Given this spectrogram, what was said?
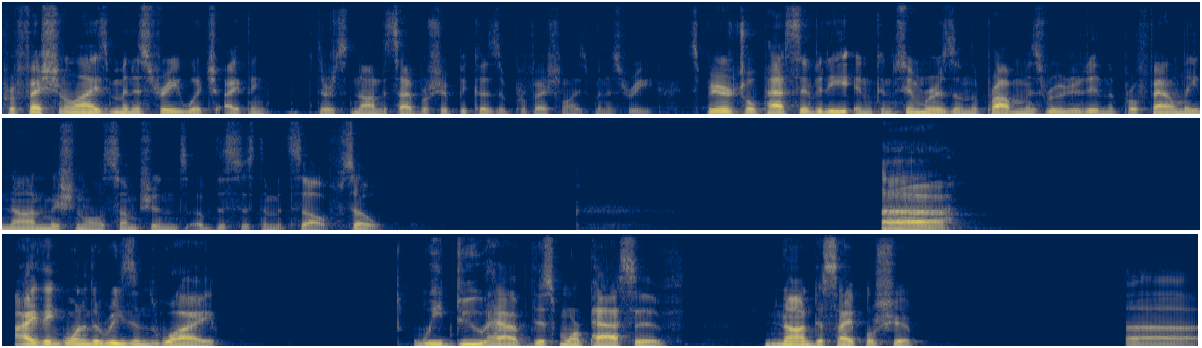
professionalized ministry, which I think there's non-discipleship because of professionalized ministry, spiritual passivity, and consumerism. The problem is rooted in the profoundly non-missional assumptions of the system itself. So, uh, I think one of the reasons why we do have this more passive, non-discipleship uh,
